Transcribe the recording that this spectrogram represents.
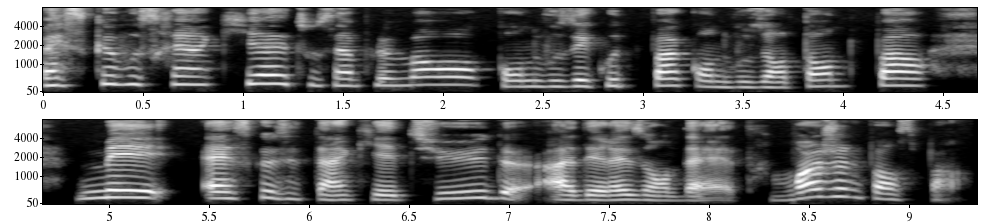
parce que vous serez inquiet tout simplement qu'on ne vous écoute pas, qu'on ne vous entende pas. Mais est-ce que cette inquiétude a des raisons d'être? Moi je ne pense pas.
